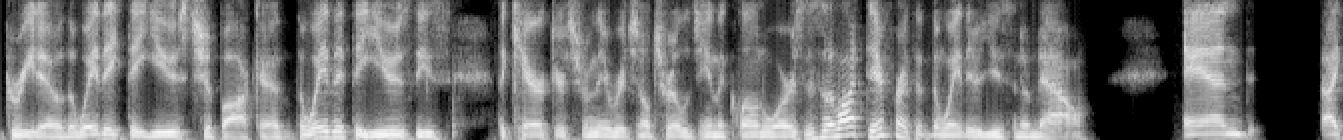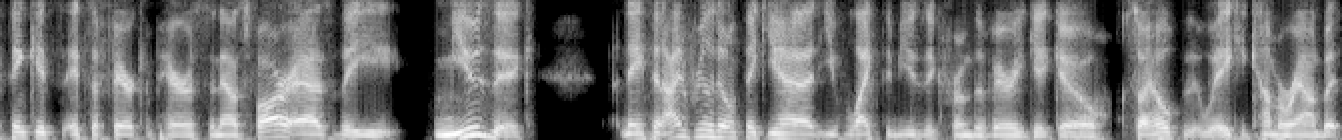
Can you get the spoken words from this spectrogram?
Greedo, the way that they used Chewbacca, the way that they used these the characters from the original trilogy and the Clone Wars is a lot different than the way they're using them now. And I think it's it's a fair comparison. Now, as far as the music, Nathan, I really don't think you had you've liked the music from the very get go. So I hope it could come around. But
